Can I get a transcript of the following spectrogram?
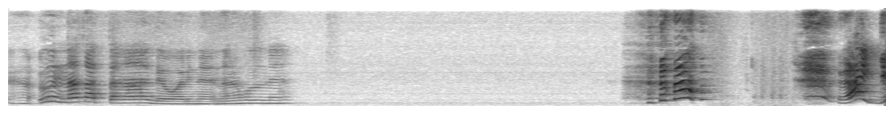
運なかったなーで終わりね。なるほどね。ないゲ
